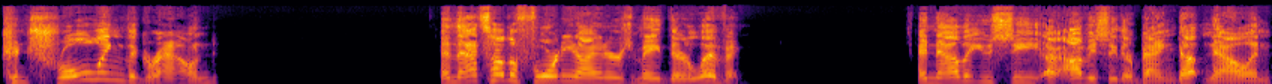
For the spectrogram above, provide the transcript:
controlling the ground. And that's how the 49ers made their living. And now that you see, uh, obviously they're banged up now and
